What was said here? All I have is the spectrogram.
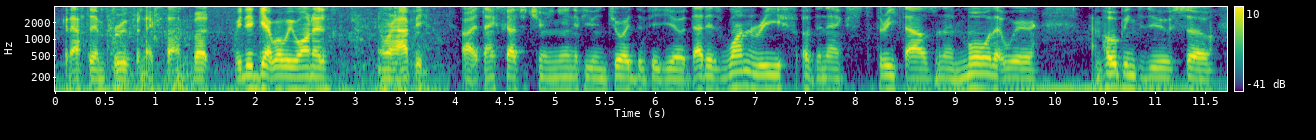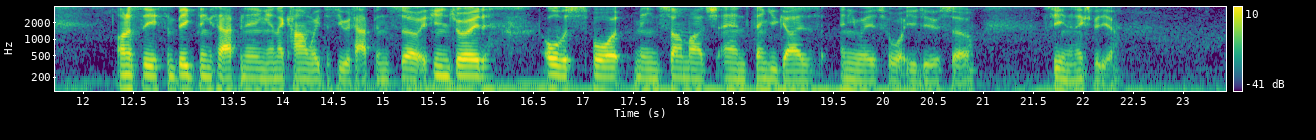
gonna have to improve for next time. But we did get what we wanted, and we're happy. All right, thanks guys for tuning in. If you enjoyed the video, that is one reef of the next 3,000 and more that we're, I'm hoping to do. So honestly, some big things happening and I can't wait to see what happens. So if you enjoyed, all the support means so much and thank you guys anyways for what you do. So see you in the next video.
